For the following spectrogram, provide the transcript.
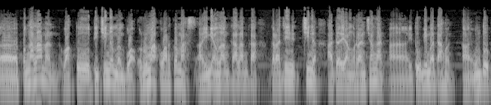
uh, pengalaman waktu di China membuat rumah warga emas. Uh, ini yang langkah-langkah kerajaan China. Ada yang rancangan uh, itu lima tahun. Uh, untuk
